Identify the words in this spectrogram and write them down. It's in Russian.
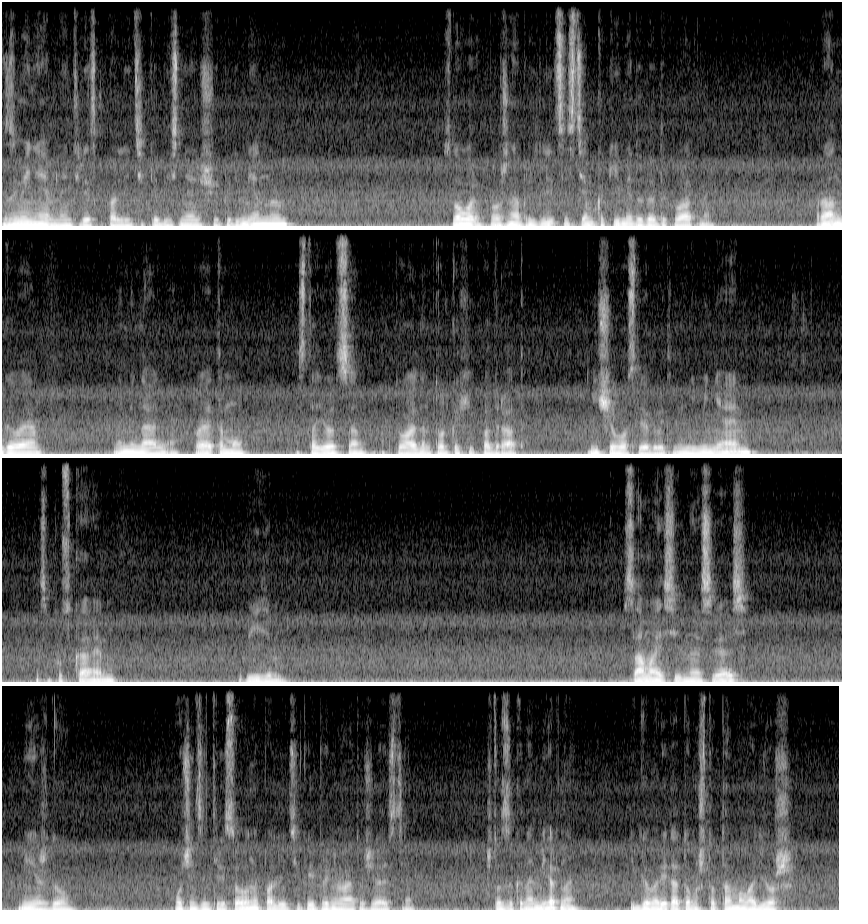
Заменяем на интерес к политике объясняющую переменную. Снова должны определиться с тем, какие методы адекватны. Ранговая, номинальная. Поэтому остается актуальным только хи квадрат. Ничего, следовательно, не меняем. Запускаем. Видим. Самая сильная связь между очень заинтересованной политикой и принимает участие что закономерно, и говорит о том, что та молодежь,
